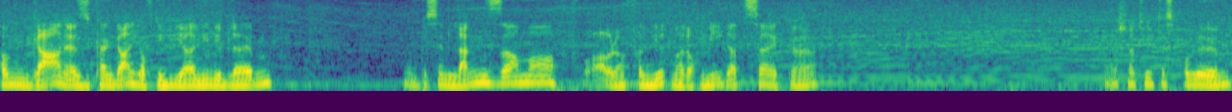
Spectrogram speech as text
kommen gar nicht, also sie kann gar nicht auf die Ideallinie bleiben. Ein bisschen langsamer. Boah, aber dann verliert man doch mega Zeit, gell? Das ist natürlich das Problem.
